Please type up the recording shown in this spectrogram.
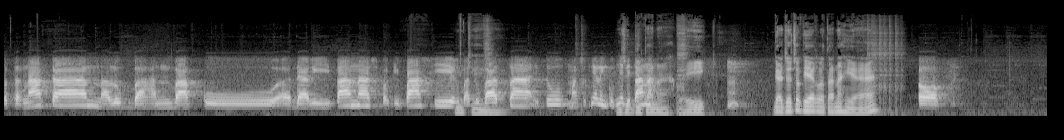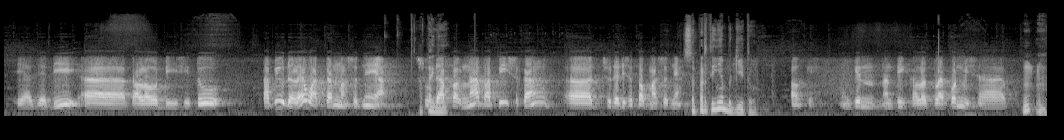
peternakan, lalu bahan baku eh, dari tanah seperti pasir, Oke. batu bata itu masuknya lingkupnya di Masuknya tanah. Baik. Nggak cocok ya kalau tanah ya. Oh. Ya, jadi eh, kalau di situ tapi udah lewat kan maksudnya ya. Sudah Apanya? pernah tapi sekarang eh, sudah di stop maksudnya. Sepertinya begitu. Oke. Mungkin nanti kalau telepon bisa Mm-mm.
